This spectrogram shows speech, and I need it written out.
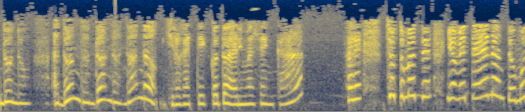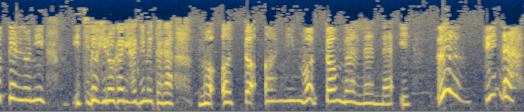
どんどんあどんどんどんどんどんどん広がっていくことはありませんか？あれ？ちょっと待ってやめてなんて思ってるのに一度広がり始めたらもうどうにも止まらない。うんいいんだ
